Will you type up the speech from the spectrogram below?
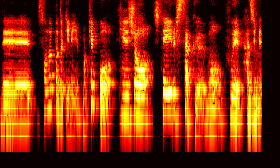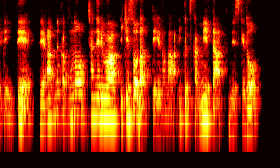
で、そうなった時に、まあ、結構検証している施策も増え始めていて、で、あ、なんかこのチャンネルはいけそうだっていうのがいくつか見えたんですけど、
